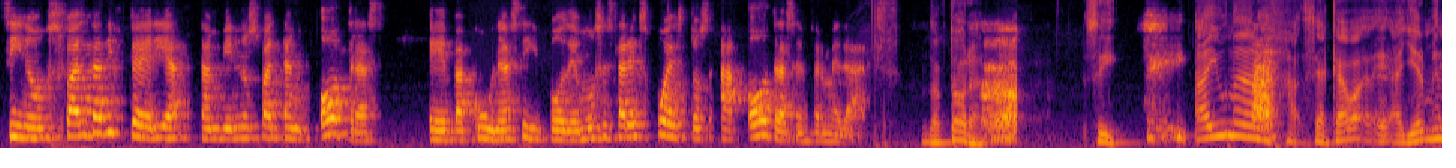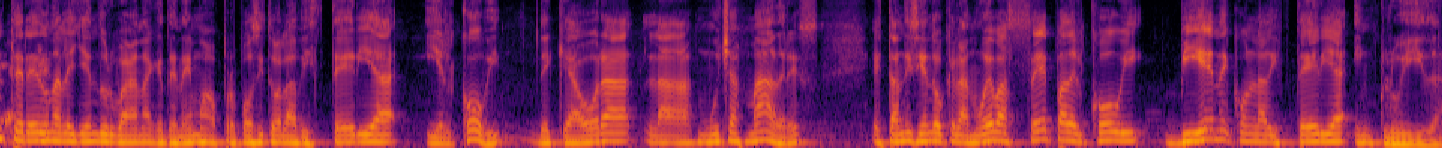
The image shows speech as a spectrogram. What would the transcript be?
si nos falta difteria, también nos faltan otras eh, vacunas y podemos estar expuestos a otras enfermedades. Doctora, sí, hay una, se acaba, eh, ayer me enteré de una leyenda urbana que tenemos a propósito de la difteria y el COVID, de que ahora las muchas madres están diciendo que la nueva cepa del COVID viene con la difteria incluida.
